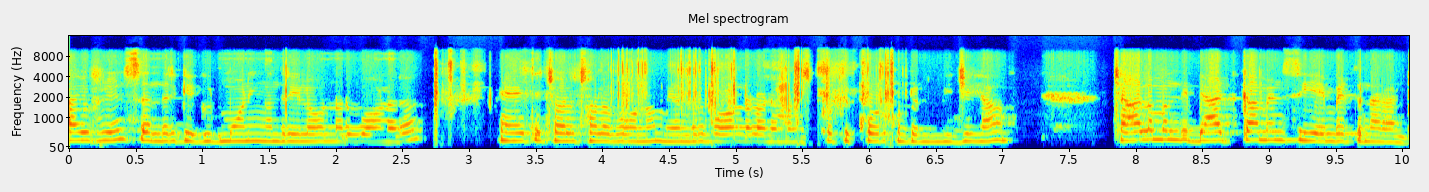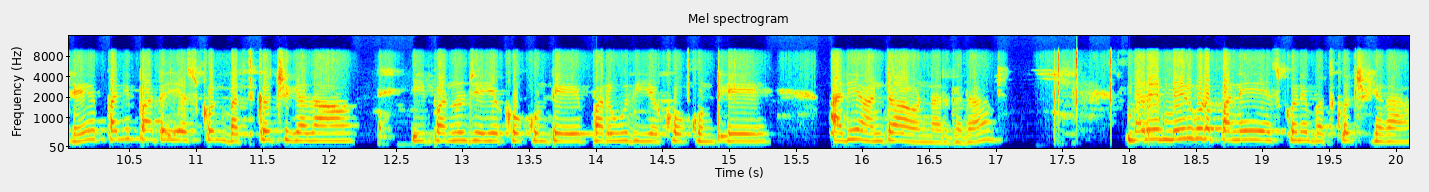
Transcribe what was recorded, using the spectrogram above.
హాయ్ ఫ్రెండ్స్ అందరికీ గుడ్ మార్నింగ్ అందరు ఎలా ఉన్నారు? బాగున్నారా? నేనైతే చాలా చాలా బాగున్నాను మీ అందరూ బాగుండాలని మనస్ఫూర్తి కోరుకుంటున్నాను. విజయ చాలా మంది బ్యాడ్ కామెంట్స్ ఏం పెడుతున్నారంటే పని పాట చేసుకొని బతకచ్చు కదా. ఈ పనులు చేయకోకుంటే పరువు తీయకోకుంటే అని అంటా ఉన్నారు కదా. మరి మీరు కూడా పని చేసుకొని బతకొచ్చు కదా.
